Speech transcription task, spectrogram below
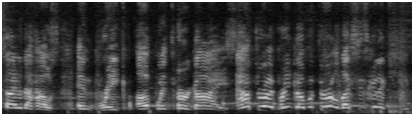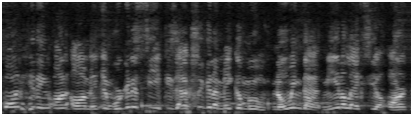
inside of the house and break up with her, guys. After I break up with her, Alexi's gonna keep on hitting on Ahmed, and we're gonna see if he's actually gonna make a move, knowing that me and Alexia aren't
